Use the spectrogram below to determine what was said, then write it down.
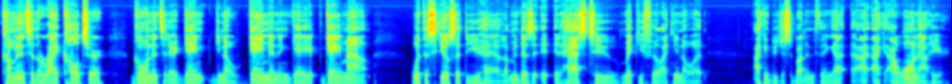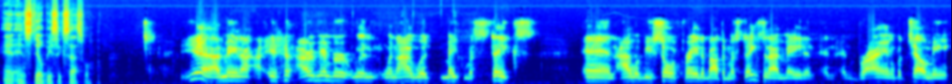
coming into the right culture, going into their game, you know, game in and game game out with the skill set that you have? I mean, does it, it? It has to make you feel like you know what I can do just about anything I I, I want out here and, and still be successful. Yeah, I mean, I I remember when when I would make mistakes, and I would be so afraid about the mistakes that I made, and and, and Brian would tell me,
